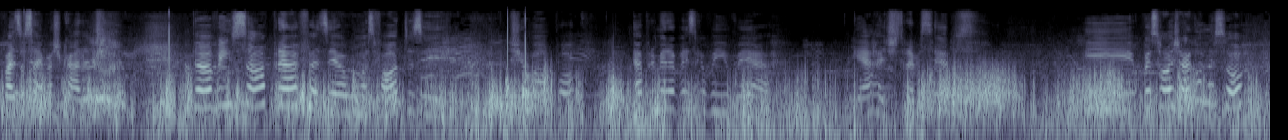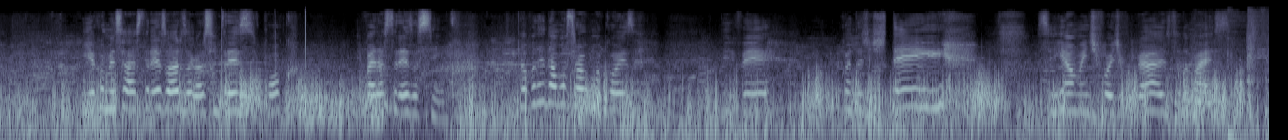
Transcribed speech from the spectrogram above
capaz de eu sair machucada. Então eu vim só pra fazer algumas fotos e filmar um pouco. É a primeira vez que eu vim ver a guerra de travesseiros. E o pessoal já começou. Ia começar às 3 horas, agora são 13 e pouco. E vai das 3 às 5. Então eu vou tentar mostrar alguma coisa e ver quanto a gente tem, se realmente foi divulgado e tudo mais.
